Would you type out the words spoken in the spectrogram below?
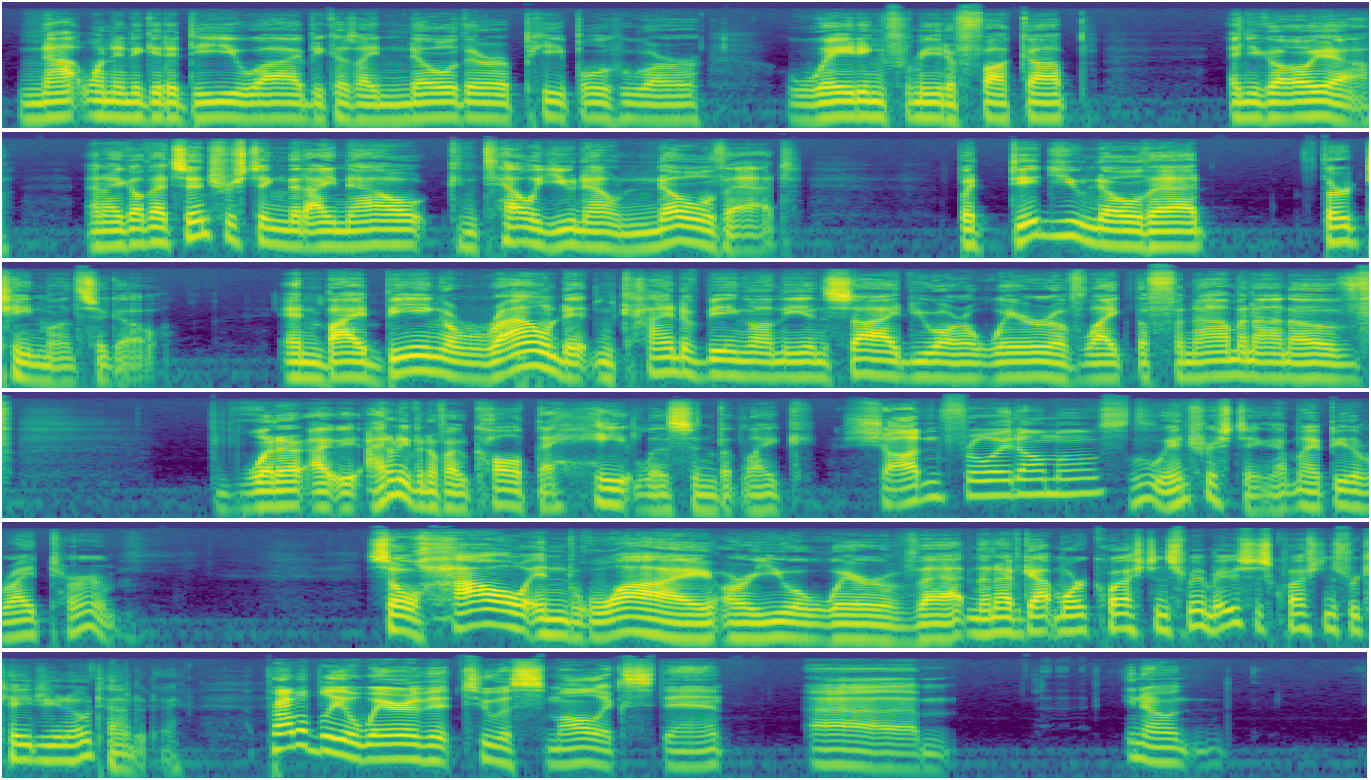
not wanting to get a DUI because I know there are people who are waiting for me to fuck up. And you go, oh, yeah. And I go, that's interesting that I now can tell you now know that. But did you know that 13 months ago? And by being around it and kind of being on the inside, you are aware of like the phenomenon of what I, I don't even know if I would call it the hate listen, but like Schadenfreude almost. Ooh, interesting. That might be the right term. So, how and why are you aware of that? And then I've got more questions for me. Maybe this is questions for KG and O Town today. probably aware of it to a small extent. Um, you know,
